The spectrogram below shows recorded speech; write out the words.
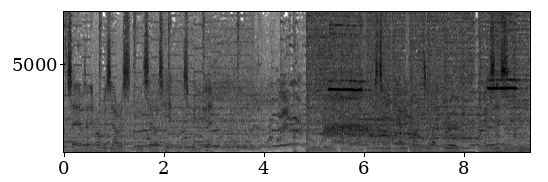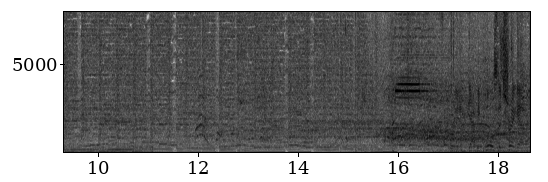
can't say there was anything wrong with Sarah's, with Sarah's hit. It was really good. This time Gabi finds a way through. Aces. Pulls the trigger.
